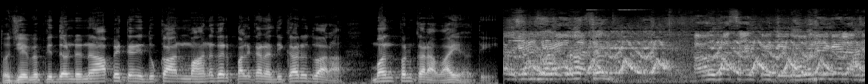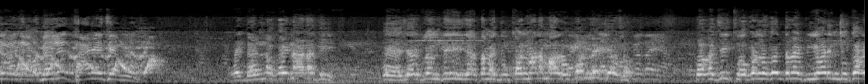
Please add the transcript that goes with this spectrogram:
તો જે વ્યક્તિ દંડ ન આપે તેની દુકાન મહાનગરપાલિકાના અધિકારીઓ દ્વારા બંધ પણ કરાવાઈ હતી. હજાર રૂપિયા તમે દુકાનમાં માલ હુકમ લઈ જાઓ તો પછી છોકરા લોકો તમે બિહાડીને દુકાન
